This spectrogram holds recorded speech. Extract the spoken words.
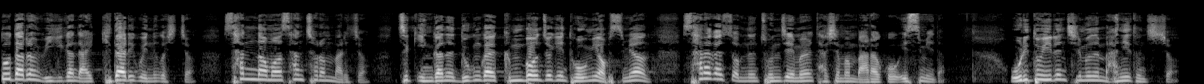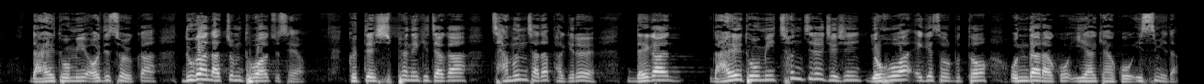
또 다른 위기가 날 기다리고 있는 것이죠. 산 넘어 산처럼 말이죠. 즉 인간은 누군가의 근본적인 도움이 없으면 살아갈 수 없는 존재임을 다시 한번 말하고 있습니다. 우리도 이런 질문을 많이 던지죠. 나의 도움이 어디서 올까? 누가 나 좀 도와주세요. 그때 시편의 기자가 자문자답하기를 내가 나의 도움이 천지를 지으신 여호와에게서부터 온다라고 이야기하고 있습니다.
